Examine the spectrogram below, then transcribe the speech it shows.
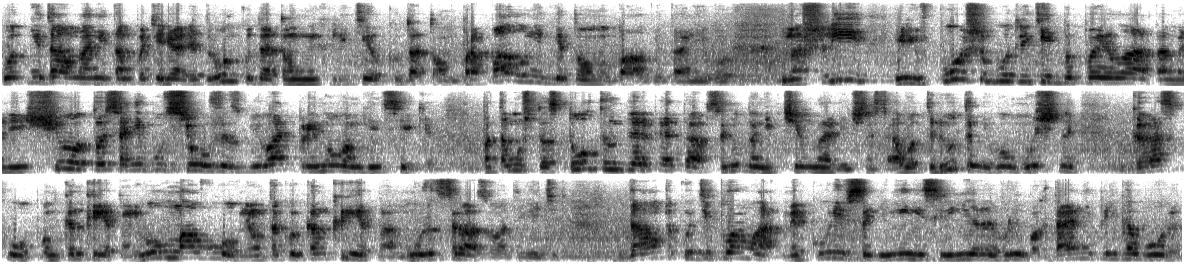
вот недавно они там потеряли дрон, куда-то он их летел, куда-то он пропал у них, где-то он упал, где-то они его нашли. Или в Польшу будут лететь БПЛА там, или еще. То есть они будут все уже сбивать при новом генсеке. Потому что Столтенберг это абсолютно никчемная личность. А вот Рюте, у него мощный гороскоп, он конкретно, у него умововня, он такой конкретно, может сразу ответить. Да, он такой дипломат, Меркурий в соединении с Венерой в рыбах, тайные переговоры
